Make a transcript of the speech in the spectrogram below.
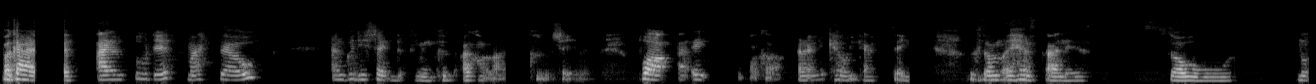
But guys, I installed this myself and Goody straightened it for me because I can't lie, couldn't straighten it. But I ate the fuck up and I didn't care what you guys say because I'm not a hairstylist, so not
